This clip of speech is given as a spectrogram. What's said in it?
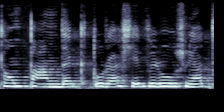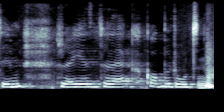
tą pandę, która się wyróżnia tym, że jest lekko brudna.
